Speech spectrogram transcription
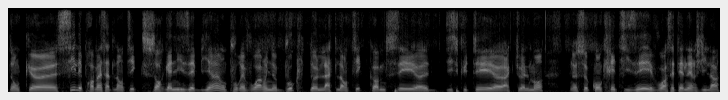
Donc, euh, si les provinces atlantiques s'organisaient bien, on pourrait voir une boucle de l'Atlantique, comme c'est euh, discuté euh, actuellement, se concrétiser et voir cette énergie-là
